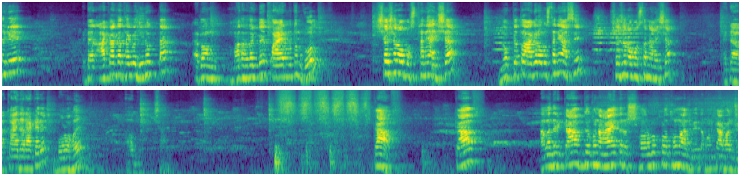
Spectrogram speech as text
থেকে এটার আকারটা থাকবে দুই নক্তা এবং মাথাটা থাকবে পায়ের মতন গোল। শেষের অবস্থানে আইসা, নক্তা তো আগের অবস্থানে আছে, শেষের অবস্থানে আইসা এটা কায়দার আকারে বড় হয়। হবে কাফ। কাফ, আমাদের কাপ যখন আয়াতের সর্বপ্রথম আসবে তখন কাপ আসবে।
